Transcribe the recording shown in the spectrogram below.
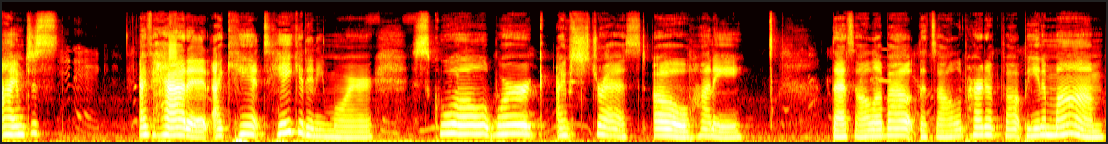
I'm just, I've had it. I can't take it anymore. School, work, I'm stressed. Oh, honey, that's all about that's all a part of about being a mom.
